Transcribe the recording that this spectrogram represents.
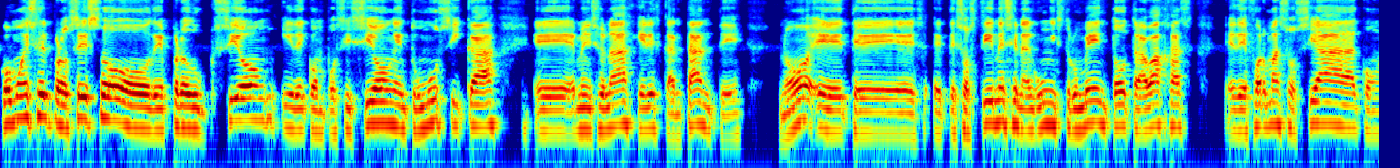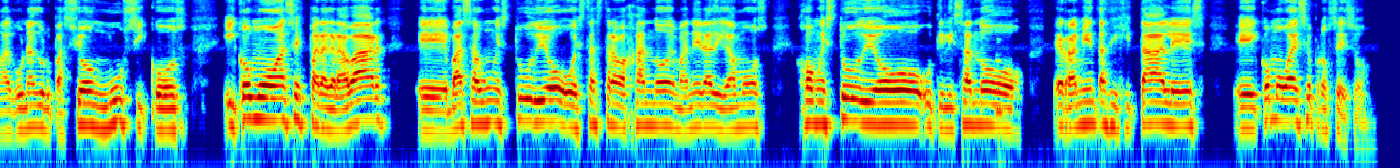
¿Cómo es el proceso de producción y de composición en tu música? Eh, mencionabas que eres cantante. ¿no? Eh, te, eh, te, sostienes en algún instrumento, trabajas de forma asociada con alguna agrupación, músicos, y cómo haces para grabar, vas a un estudio o estás trabajando de manera, digamos, home studio, utilizando herramientas digitales, ¿cómo va ese proceso?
